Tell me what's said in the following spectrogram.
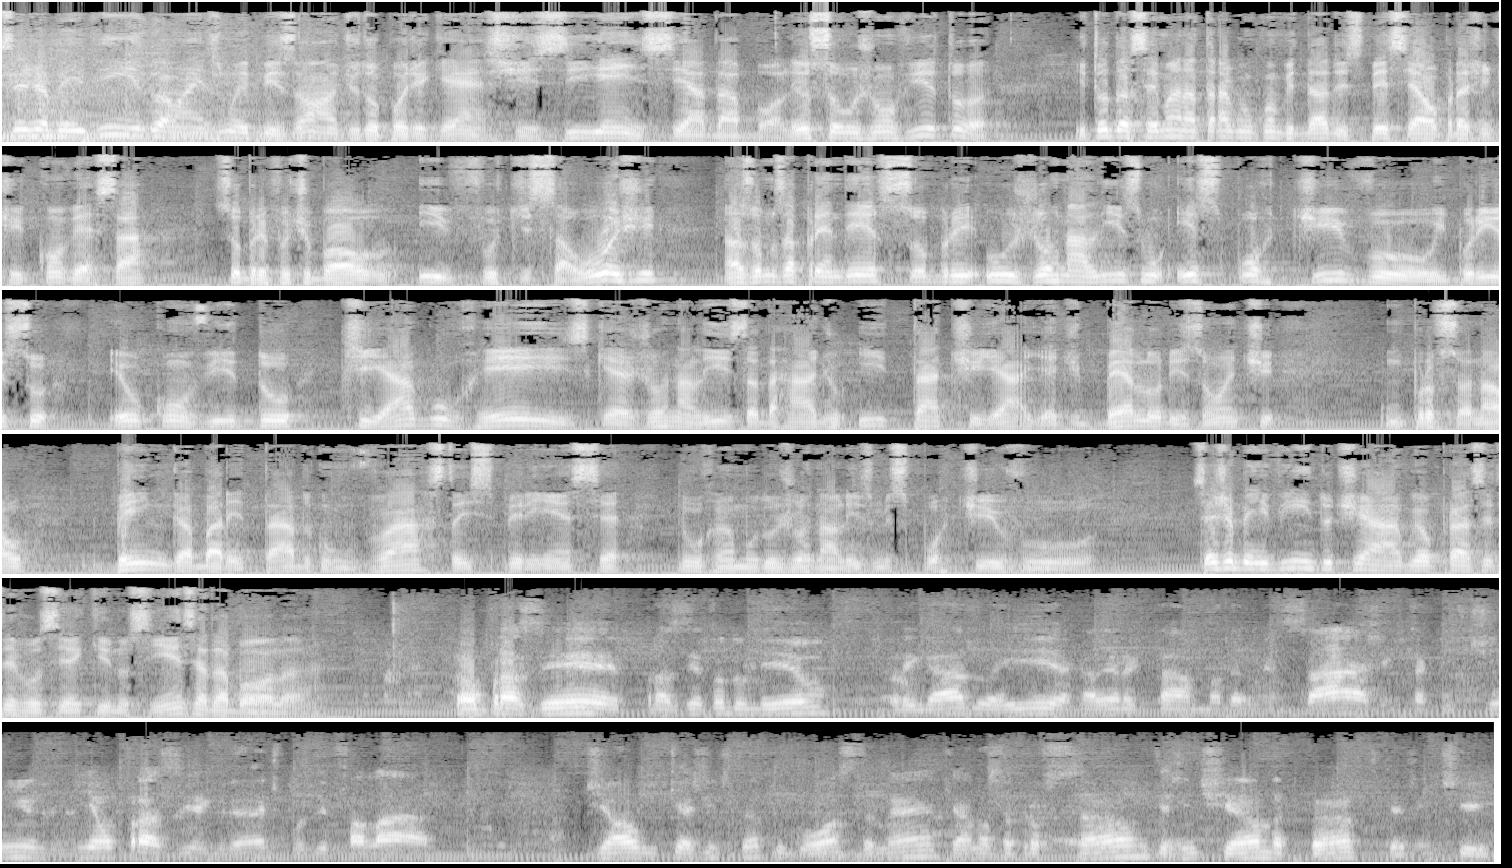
Seja bem-vindo a mais um episódio do podcast Ciência da Bola. Eu sou o João Vitor e toda semana trago um convidado especial para a gente conversar sobre futebol e futsal. Hoje nós vamos aprender sobre o jornalismo esportivo e por isso eu convido Tiago Reis, que é jornalista da rádio Itatiaia de Belo Horizonte, um profissional bem gabaritado com vasta experiência no ramo do jornalismo esportivo. Seja bem-vindo, Tiago. É um prazer ter você aqui no Ciência da Bola. É um prazer, prazer todo meu. Obrigado aí a galera que está mandando mensagem, que está curtindo. E é um prazer grande poder falar de algo que a gente tanto gosta, né? Que é a nossa profissão, que a gente ama tanto, que a gente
